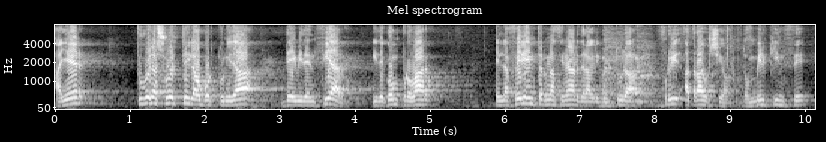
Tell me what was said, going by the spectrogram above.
Ayer tuve la suerte y la oportunidad de evidenciar y de comprobar en la Feria Internacional de la Agricultura Fruit Attraction 2015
